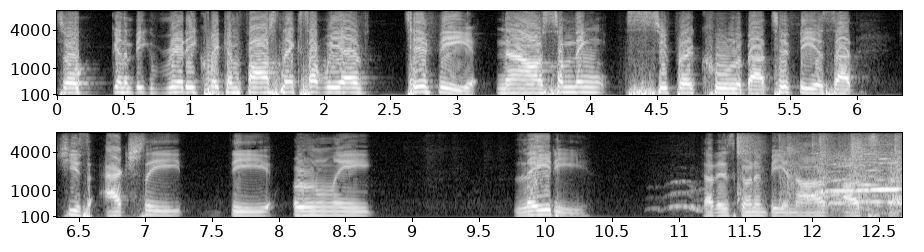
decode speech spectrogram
So gonna be really quick and fast. Next up we have Tiffy. Now something super cool about Tiffy is that she's actually the only lady that is going to be in our art club.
